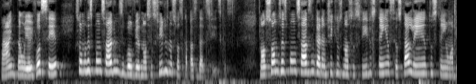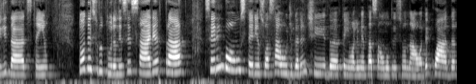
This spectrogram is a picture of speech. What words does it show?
tá? Então eu e você somos responsáveis em desenvolver nossos filhos nas suas capacidades físicas. Nós somos responsáveis em garantir que os nossos filhos tenham seus talentos, tenham habilidades, tenham toda a estrutura necessária para serem bons, terem a sua saúde garantida, tenham alimentação nutricional adequada.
